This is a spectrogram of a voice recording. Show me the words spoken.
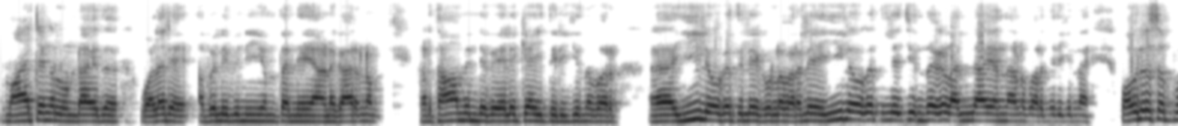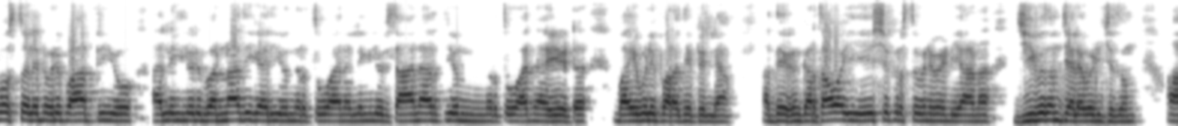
മാറ്റങ്ങൾ ഉണ്ടായത് വളരെ അപലപനീയം തന്നെയാണ്. കാരണം കർത്താവിന്റെ വേലയ്ക്കായി തിരിക്കുന്നവർ ഈ ലോകത്തിലേക്കുള്ളവർ അല്ലെ? ഈ ലോകത്തിലെ ചിന്തകളല്ല എന്നാണ് പറഞ്ഞിരിക്കുന്നത്. പൗലോസ് അപ്പോസ്തലൻ ഒരു പാർട്ടിയോ അല്ലെങ്കിൽ ഒരു ഭരണാധികാരിയോ നിർത്തുവാൻ അല്ലെങ്കിൽ ഒരു സ്ഥാനാർത്ഥിയോ നിർത്തുവാനായിട്ട് ബൈബിളിൽ പറഞ്ഞിട്ടില്ല. അദ്ദേഹം കർത്താവായ യേശു ക്രിസ്തുവിന് വേണ്ടിയാണ് ജീവിതം ചെലവഴിച്ചതും ആ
